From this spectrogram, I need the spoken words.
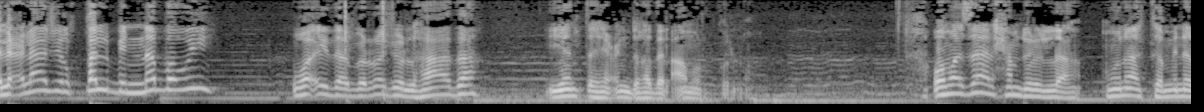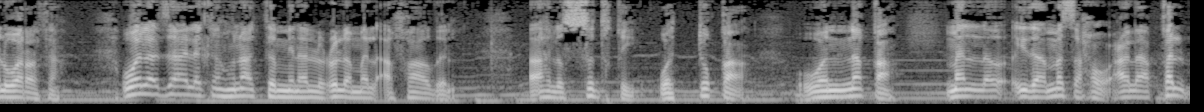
العلاج القلبي النبوي وإذا بالرجل هذا ينتهي عنده هذا الأمر كله. وما زال الحمد لله هناك من الورثة ولا زال هناك من العلماء الأفاضل أهل الصدق والتقى والنقى. من لو إذا مسحوا على قلب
